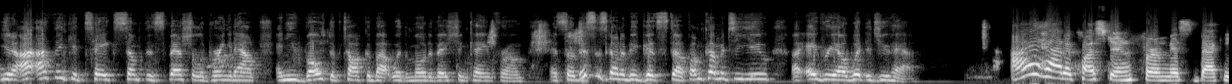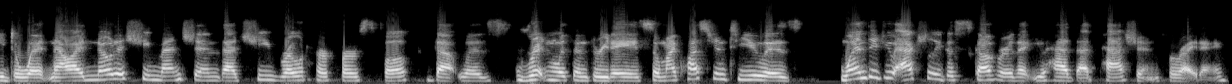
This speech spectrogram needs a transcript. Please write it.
you know, I, I, think it takes something special to bring it out. And you both have talked about where the motivation came from. And so this is going to be good stuff. I'm coming to you, uh. What did you have? I had a question for Miss Becky DeWitt. Now, I noticed she mentioned that she wrote her first book that was written within three days. So, my question to you is when did you actually discover that you had that passion for writing?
